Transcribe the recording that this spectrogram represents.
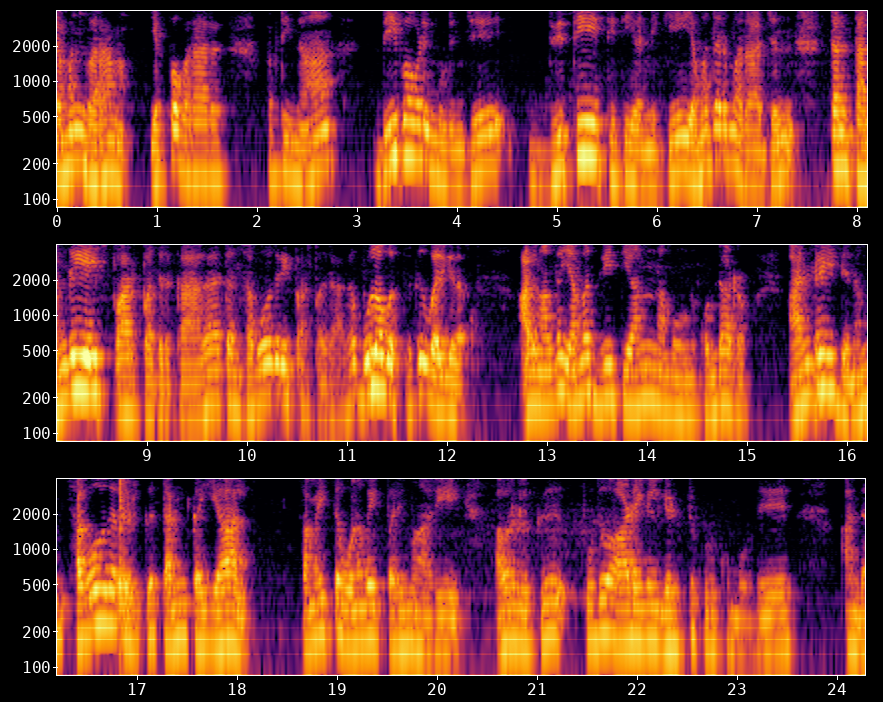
யமன் வரானாம். எப்போ வராரு? அப்படின்னா தீபாவளி முடிஞ்சு த்விதீய திதி அன்னைக்கு யமதர்மராஜன் தன் தங்கையை பார்ப்பதற்காக தன் சகோதரி பார்ப்பதற்காக பூலோகத்திற்கு வருகிறார். அதனால தான் யமத்வீத்தியான்னு நம்ம ஒன்று கொண்டாடுறோம். அன்றைய தினம் சகோதரர்களுக்கு தன் கையால் சமைத்த உணவை பரிமாறி அவர்களுக்கு புது ஆடைகள் எடுத்து கொடுக்கும்போது அந்த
